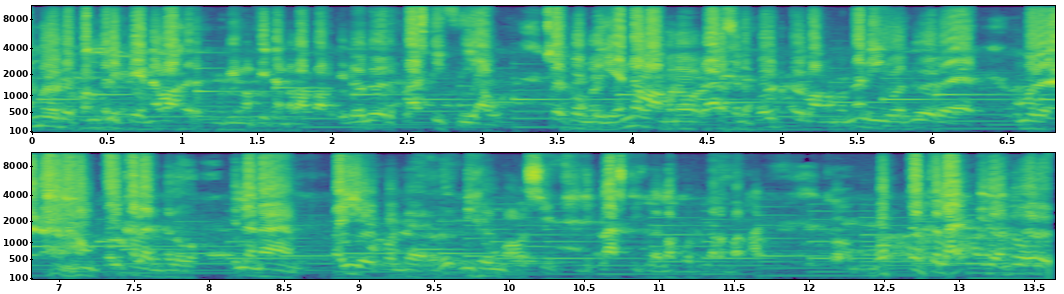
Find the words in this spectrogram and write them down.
நம்மளுடைய பங்களிப்பு என்னவாக இருக்க முடியும் அப்படின்னு நம்ம பார்த்து இது வந்து ஒரு பிளாஸ்டிக் ஃப்ரீ ஆகும். ஸோ இப்போ உங்களுக்கு என்ன வாங்கணும் வேற சில பொருட்கள் வாங்கணும்னா நீங்க வந்து ஒரு உங்க கொள்கலன்களோ இல்லைன்னா பையோ கொண்டு வர்றது மிகவும் அவசியம். இது பிளாஸ்டிக்ல எல்லாம் போட்டு தர மாட்டாங்க. ஸோ மொத்தத்துல இது வந்து ஒரு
